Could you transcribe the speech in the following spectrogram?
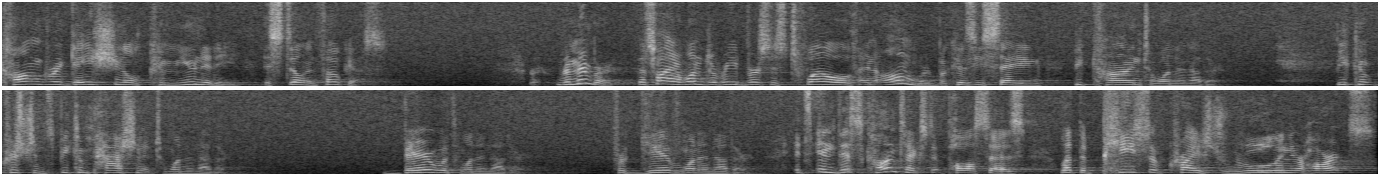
Congregational community is still in focus. Remember, that's why I wanted to read verses 12 and onward, because he's saying, Be kind to one another. Be com- Christians, be compassionate to one another. Bear with one another. Forgive one another. It's in this context that Paul says, Let the peace of Christ rule in your hearts.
